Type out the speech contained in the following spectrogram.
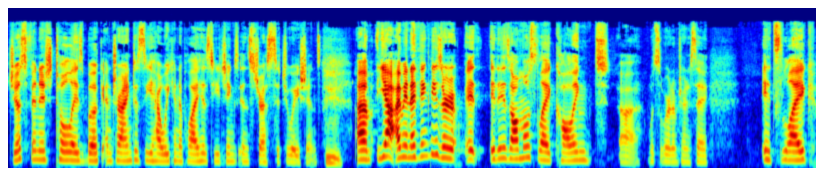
Just finished Tolle's book and trying to see how we can apply his teachings in stress situations. Um, yeah, I mean, I think these are it. It is almost like calling. T- uh, what's the word I'm trying to say? It's like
